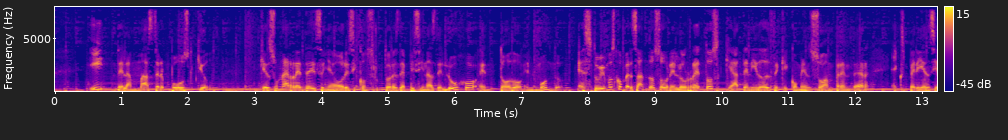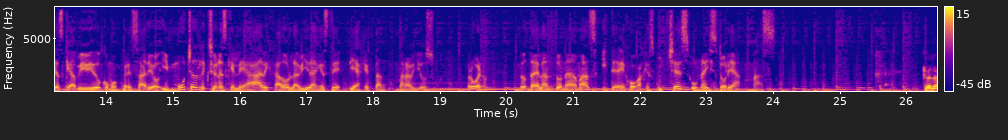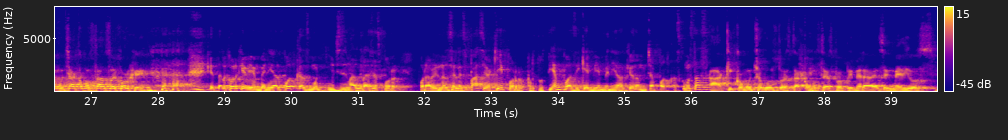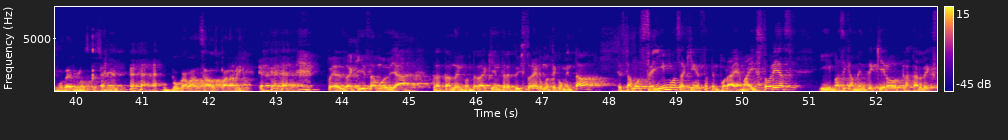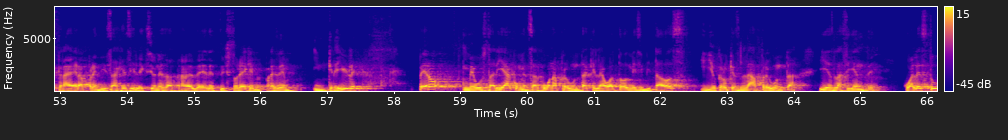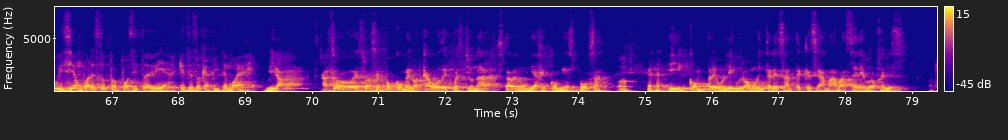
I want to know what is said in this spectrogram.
y de la Master Pools Guild que es una red de diseñadores y constructores de piscinas de lujo en todo el mundo. Estuvimos conversando sobre los retos que ha tenido desde que comenzó a emprender, experiencias que ha vivido como empresario y muchas lecciones que le ha dejado la vida en este viaje tan maravilloso. Pero bueno, no te adelanto nada más y te dejo a que escuches una historia más. ¿Qué onda muchachos? ¿Cómo están? Soy Jorge. ¿Qué tal Jorge? Bienvenido al podcast. Mu muchísimas gracias por, por abrirnos el espacio aquí, por, por tu tiempo. Así que bienvenido a ¿Qué onda mucha podcast? ¿Cómo estás? Aquí con mucho gusto estar con ustedes por primera vez en medios modernos que son un poco avanzados para mí. pues aquí estamos ya tratando de encontrar aquí entre tu historia. Como te comentaba, estamos, seguimos aquí en esta temporada llamada Historias y básicamente quiero tratar de extraer aprendizajes y lecciones a través de, tu historia que me parece increíble. Pero me gustaría comenzar con una pregunta que le hago a todos mis invitados y yo creo que es la pregunta y es la siguiente. ¿Cuál es tu visión? ¿Cuál es tu propósito de vida? ¿Qué es eso que a ti te mueve? Mira, eso, eso hace poco me lo acabo de cuestionar. Estaba en un viaje con mi esposa Oh. y compré un libro muy interesante que se llamaba Cerebro Feliz. Ok.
